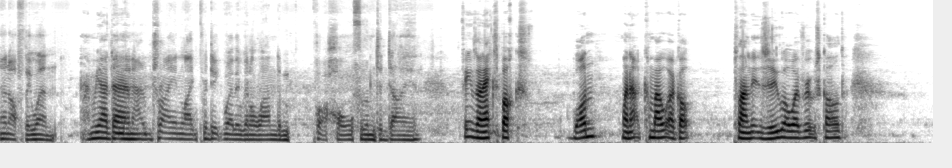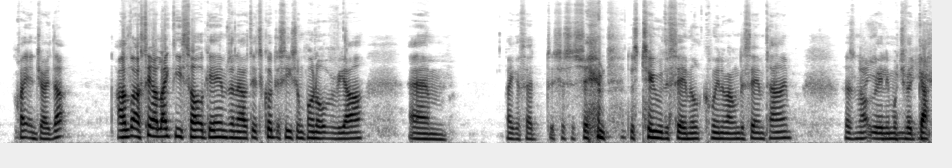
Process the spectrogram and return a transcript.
and off they went. and we had And I um, would try and like predict where they were going to land and put a hole for them to die in. things on Xbox One when that come out. I got Planet Zoo or whatever it was called. Quite enjoyed that. I'll, I'll say I like these sort of games, and it's good to see some coming over VR. Um, like I said, it's just a shame there's two of the same ilk coming around the same time. There's not really much of a gap.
